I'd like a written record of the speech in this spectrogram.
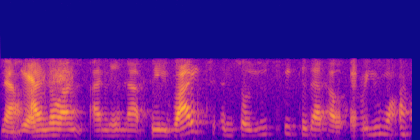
Now, Yes. I know I, I may not be right, and so you speak to that however you want.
